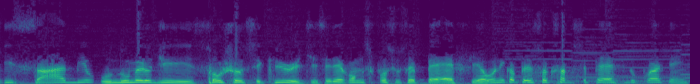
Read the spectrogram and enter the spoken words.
que sabe o número de Social Security. Seria como se fosse o CPF. É a única pessoa que sabe o CPF do Clark Kent.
